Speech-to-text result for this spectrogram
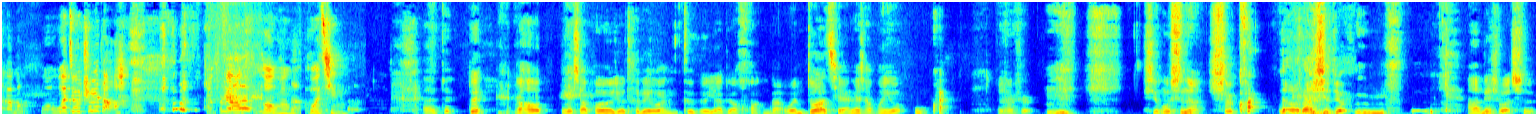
个吗？我我就知道，这非常符合我们国情。呃，对对，然后那个小朋友就特别问哥哥要不要黄瓜，问多少钱？那小朋友五块，我当时嗯，西红柿呢十块，然后当时就嗯，啊，那是我吃的，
